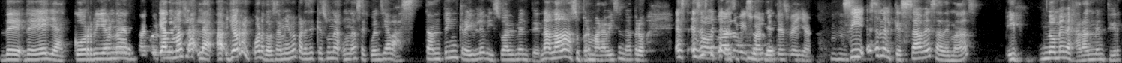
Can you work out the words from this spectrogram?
de, de ella corriendo, porque además la, ah, yo recuerdo, o sea, a mí me parece que es una, una secuencia bastante increíble visualmente. Nada, nada súper maravillosa, pero es, es este visualmente es bella. Sí, es en el que sabes además, y no me dejarán mentir,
